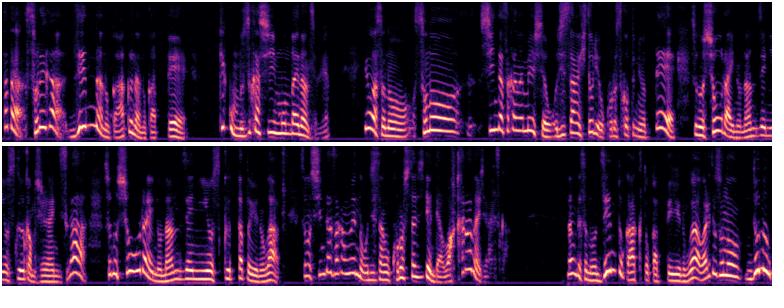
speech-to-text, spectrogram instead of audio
ただ、それが善なのか悪なのかって、結構難しい問題なんですよね。要はその、その死んだ魚目してるおじさん一人を殺すことによって、その将来の何千人を救うかもしれないんですが、その将来の何千人を救ったというのが、その死んだ魚目のおじさんを殺した時点ではわからないじゃないですか。なのでその善とか悪とかっていうのが割とその、どの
